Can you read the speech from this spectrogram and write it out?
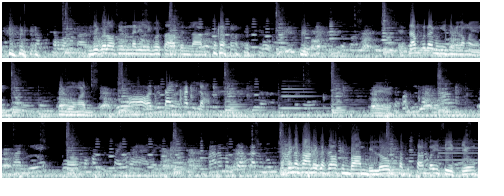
Hindi ko lang sino naliligo sa atin lahat. Saan po tayo mag-isimila ngayon? Sa bungad. Oo, doon tayo sa kabila. So yun. Kali? Oo, baka doon tayo sa Para magkakalubong Kasi nasanay kasi ako simbahan bilog. Sabi saan ba yung sitio?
